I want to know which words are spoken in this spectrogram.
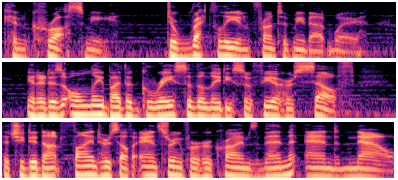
can cross me directly in front of me that way, and it is only by the grace of the Lady Sophia herself that she did not find herself answering for her crimes then and now.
